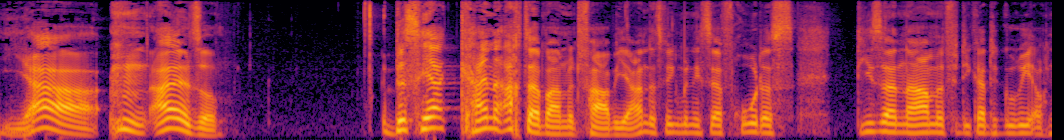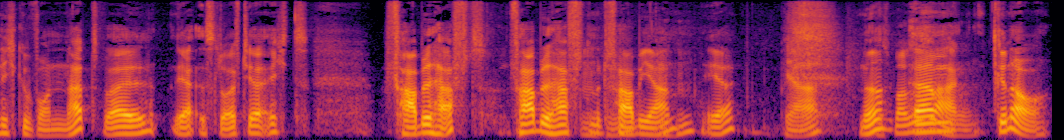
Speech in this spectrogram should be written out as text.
Ja, also. Bisher keine Achterbahn mit Fabian, deswegen bin ich sehr froh, dass dieser Name für die Kategorie auch nicht gewonnen hat, weil ja, es läuft ja echt fabelhaft. Fabelhaft mit Fabian, ja. Ja, Ne? muss man so Ähm, sagen. Genau.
